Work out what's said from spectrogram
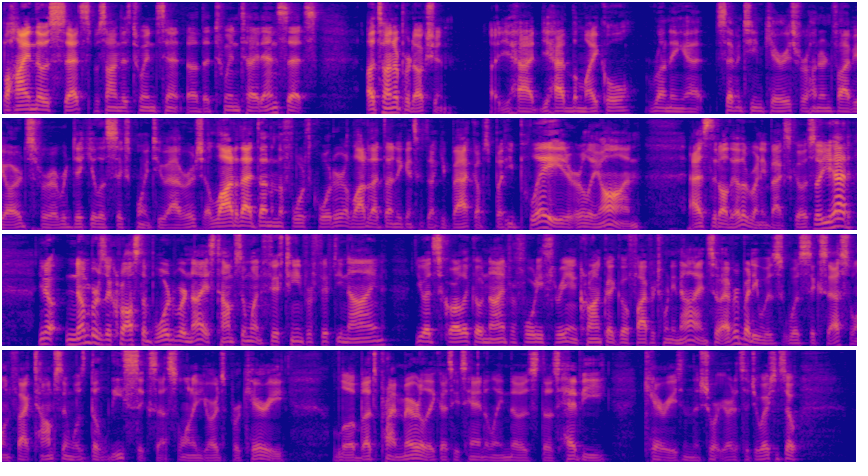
behind those sets, behind the twin uh, the twin tight end sets, a ton of production. Uh, you had you had La'Mical running at 17 carries for 105 yards for a ridiculous 6.2 average. A lot of that done in the fourth quarter. A lot of that done against Kentucky backups, but he played early on, as did all the other running backs go. So you had you know numbers across the board were nice. Thompson went 15 for 59 you had Scarlett go nine for 43 and Cronkrite go five for 29. So everybody was was successful. In fact, Thompson was the least successful on a yards per carry load. But that's primarily because he's handling those those heavy carries in the short yarded situation. So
